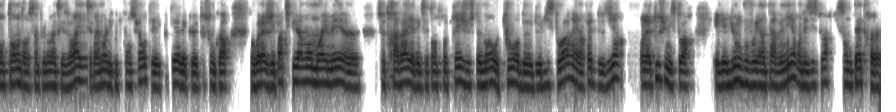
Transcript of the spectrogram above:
entendre simplement avec ses oreilles, c'est vraiment l'écoute consciente et écouter avec euh, tout son corps. Donc voilà, j'ai particulièrement moi aimé euh, ce travail avec cette entreprise justement autour de, de l'histoire et en fait de dire on a tous une histoire. Et les lions que vous voyez intervenir ont des histoires qui sont peut-être euh,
